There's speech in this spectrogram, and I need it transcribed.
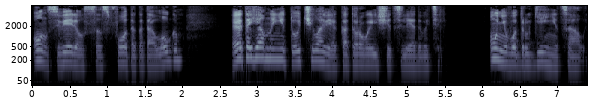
Он сверился с фотокаталогом. Это явно не тот человек, которого ищет следователь. У него другие инициалы.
